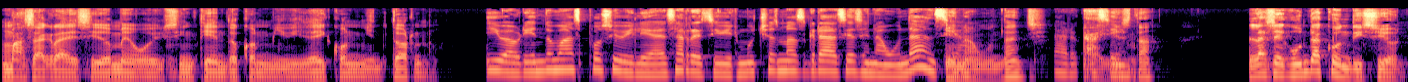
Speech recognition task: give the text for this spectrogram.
más agradecido me voy sintiendo con mi vida y con mi entorno. Y va abriendo más posibilidades a recibir muchas más gracias en abundancia. En abundancia. Claro que Ahí sí. está. La segunda condición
